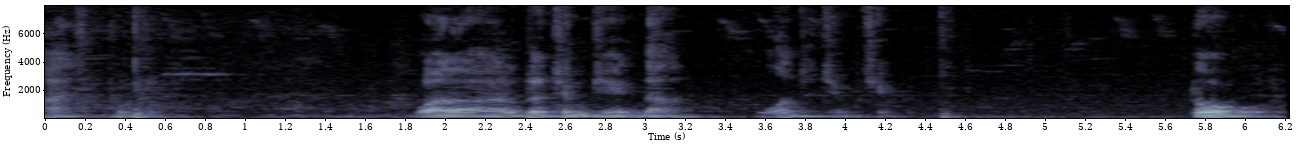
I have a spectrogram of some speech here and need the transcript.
ಆ ಸ್ಪೂನ್ ಅರ್ಧ ಚಮಚೆಯಿಂದ ಒಂದು ಚಮಚೆ ತೊಗೋಬೋದು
